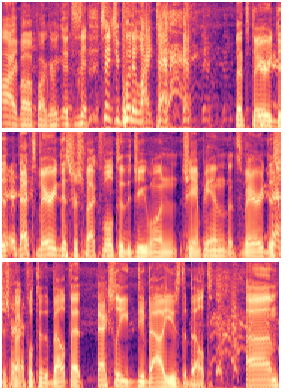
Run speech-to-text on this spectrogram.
all right, motherfucker. Since you put it like that. That's very di- that's very disrespectful to the G1 champion. That's very disrespectful to the belt. That actually devalues the belt. Um,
